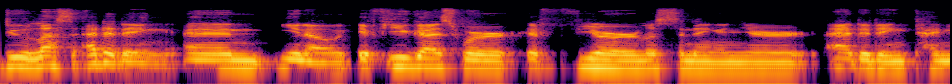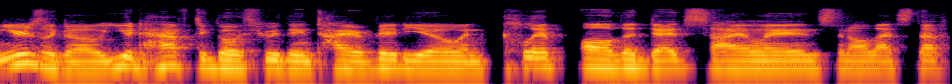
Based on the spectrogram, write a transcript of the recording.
do less editing. And, you know, if you guys were, if you're listening and you're editing 10 years ago, you'd have to go through the entire video and clip all the dead silence and all that stuff.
